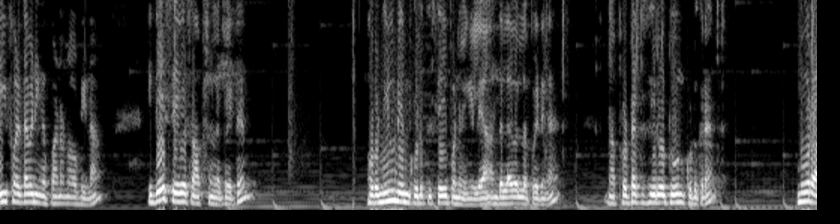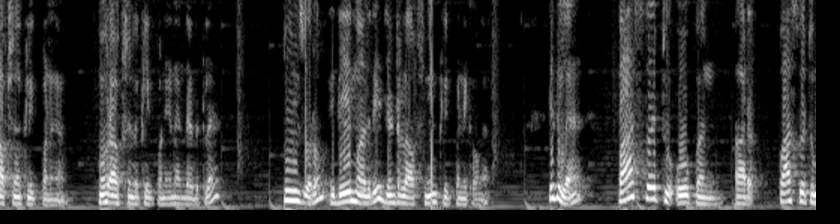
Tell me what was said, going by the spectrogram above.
டிஃபால்ட்டாகவே நீங்கள் பண்ணணும் அப்படின்னா இதே சேவர்ஸ் ஆப்ஷனில் போயிட்டு ஒரு நியூ நேம் கொடுத்து சேவ் பண்ணுவீங்க இல்லையா? அந்த லெவலில் போயிடுங்க. நான் ப்ரொடக்ட் ஜீரோ டூன்னு கொடுக்குறேன். மோர் ஆப்ஷனை கிளிக் பண்ணுங்க. மோர் ஆப்ஷனில் கிளிக் பண்ணீங்கன்னா இந்த இடத்துல டூல்ஸ் வரும். இதே மாதிரி ஜென்ரல் ஆப்ஷனையும் கிளிக் பண்ணிக்கோங்க. இதில் password to open or password to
